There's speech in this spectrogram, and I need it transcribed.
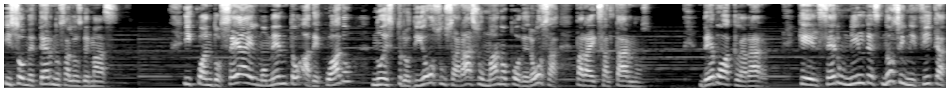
y someternos a los demás y cuando sea el momento adecuado, nuestro Dios usará su mano poderosa para exaltarnos. Debo aclarar que el ser humildes no significa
